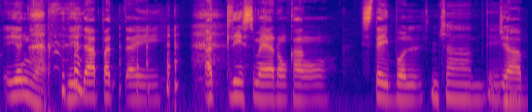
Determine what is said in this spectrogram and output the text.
Yun nga. Di dapat ay at least meron kang stable Job din. job.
